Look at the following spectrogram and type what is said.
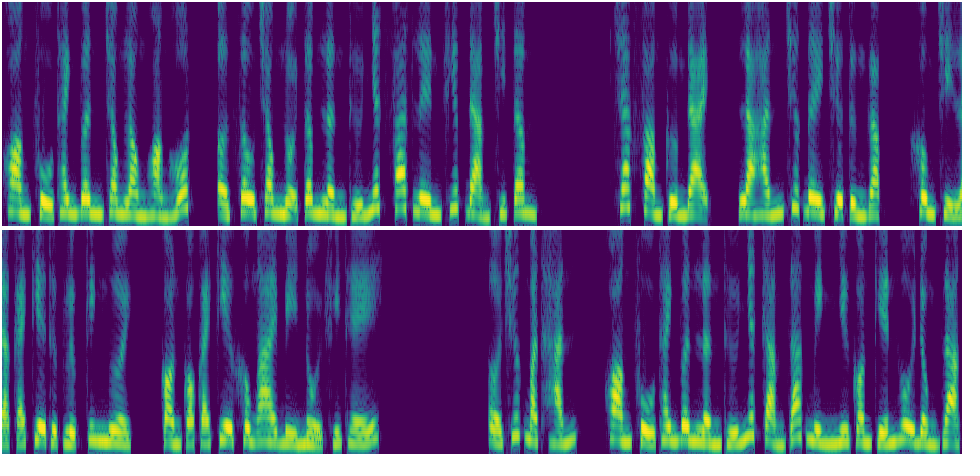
Hoàng Phủ Thanh Vân trong lòng hoảng hốt, ở sâu trong nội tâm lần thứ nhất phát lên khiếp đảm chi tâm. Trác Phàm cường đại, là hắn trước đây chưa từng gặp, không chỉ là cái kia thực lực kinh người, còn có cái kia không ai bị nổi khí thế. Ở trước mặt hắn, Hoàng Phủ Thanh Vân lần thứ nhất cảm giác mình như con kiến hôi đồng dạng,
